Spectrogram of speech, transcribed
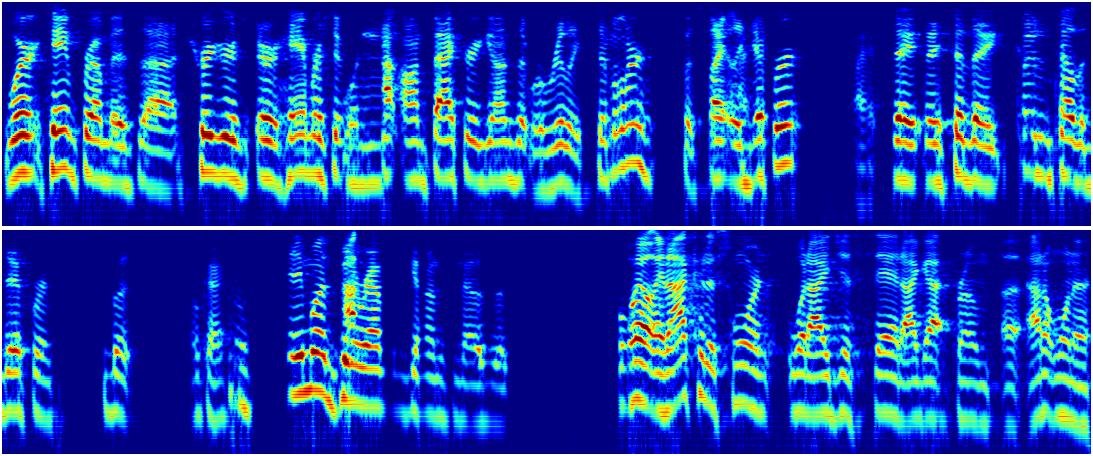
Where it came from is uh, triggers or hammers that were not on factory guns that were really similar but slightly Right. different. Right. They they said they couldn't tell the difference, but Okay. anyone who's been I- around the guns knows it. Well, and I could have sworn what I just said I got from. Uh, I don't want to.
